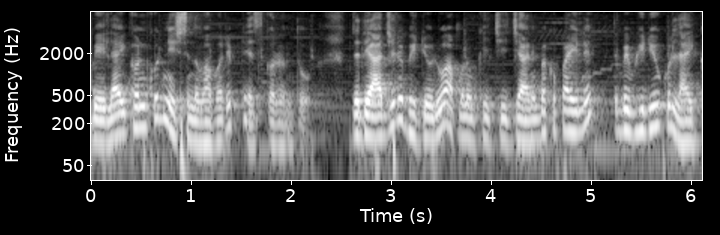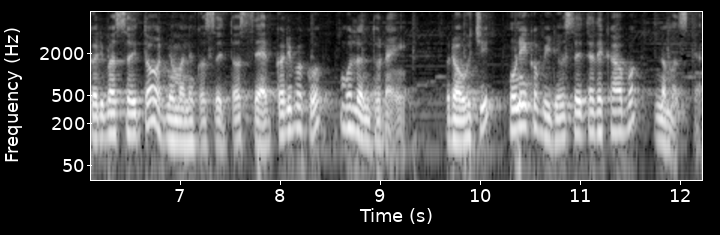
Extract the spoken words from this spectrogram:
बेल आइकन को निश्चिंत भाव में प्रेस करूँ जदि आज भिडर आपन किसी जानवाक पाइले तेज भिड को लाइक करने सहित अग मान सहित सेयार करने को भूलु ना रोचे पुणी एक भिड सहित देखा नमस्कार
